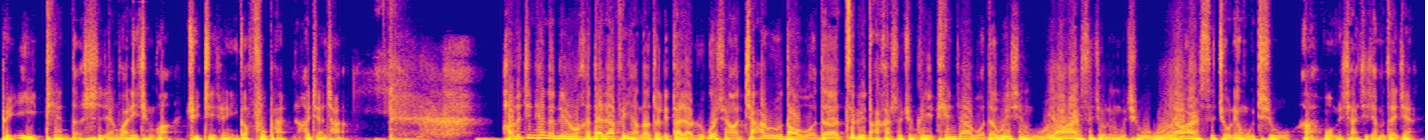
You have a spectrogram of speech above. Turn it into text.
对一天的时间管理情况去进行一个复盘和检查。好的，今天的内容和大家分享到这里。大家如果想要加入到我的自律打卡社群，可以添加我的微信五幺二四九零五七五五幺二四九零五七五啊。我们下期节目再见。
